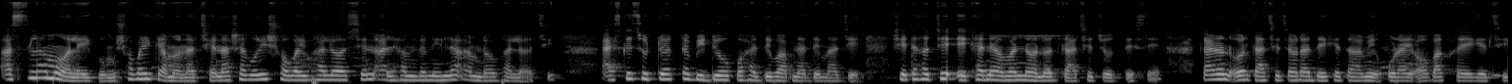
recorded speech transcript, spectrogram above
আসসালামু আলাইকুম। সবাই কেমন আছেন? আশা করি সবাই ভালো আছেন। আলহামদুলিল্লাহ, আমরাও ভালো আছি। আজকে ছোট্ট একটা ভিডিও উপহার দেব আপনাদের মাঝে। সেটা হচ্ছে, এখানে আমার ননদ গাছে চড়তেছে। কারণ ওর গাছে চড়া দেখে তো আমি ওরাই অবাক হয়ে গেছি।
